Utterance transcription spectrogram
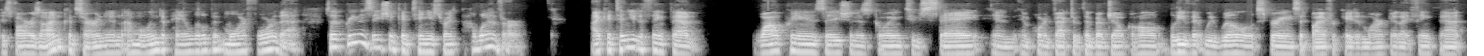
as far as I'm concerned, and I'm willing to pay a little bit more for that. So the premiumization continues, right? However, I continue to think that while premiumization is going to stay an important factor within beverage alcohol, believe that we will experience a bifurcated market. I think that,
